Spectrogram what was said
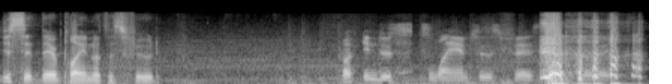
Just sit there playing with his food. Fucking just slams his fist into it.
